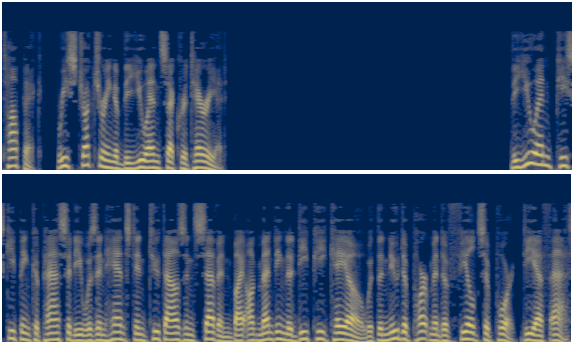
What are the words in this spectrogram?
Restructuring of the UN Secretariat The UN peacekeeping capacity was enhanced in 2007 by augmenting the DPKO with the new Department of Field Support DFS.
